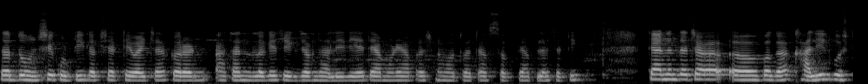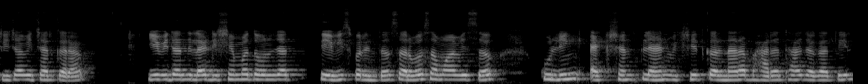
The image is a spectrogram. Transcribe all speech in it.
तर दोनशे कोटी लक्षात ठेवायचा कारण आता लगेच एक्झाम झालेली आहे त्यामुळे हा प्रश्न महत्त्वाचा असू शकते आपल्यासाठी. त्यानंतरच्या बघा खालील गोष्टीचा विचार करा. हे विधान दिला आहे डिसेंबर दोन हजार तेवीसपर्यंत सर्वसमावेशक कुलिंग ॲक्शन प्लॅन विकसित करणारा भारत हा जगातील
